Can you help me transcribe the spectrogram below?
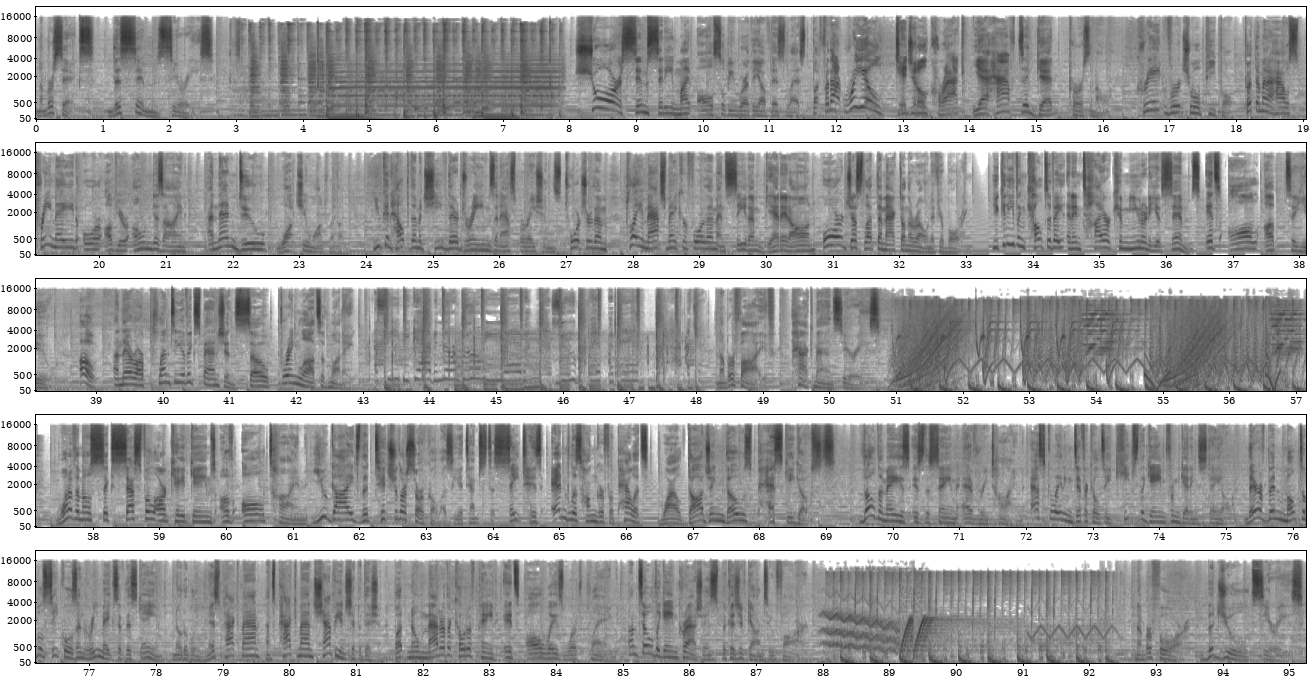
Number 6. The Sims series. Sure, SimCity might also be worthy of this list, but for that real digital crack, you have to get personal. Create virtual people, put them in a house pre made or of your own design, and then do what you want with them. You can help them achieve their dreams and aspirations, torture them, play matchmaker for them, and see them get it on, or just let them act on their own if you're boring. You could even cultivate an entire community of Sims. It's all up to you. Oh, and there are plenty of expansions, so bring lots of money. Number 5. Pac-Man series. One of the most successful arcade games of all time, you guides the titular circle as he attempts to sate his endless hunger for pellets while dodging those pesky ghosts. Though the maze is the same every time, escalating difficulty keeps the game from getting stale. There have been multiple sequels and remakes of this game, notably Miss Pac-Man and Pac-Man Championship Edition, but no matter the coat of paint, it's always worth playing, until the game crashes because you've gone too far. Number 4. Bejeweled series.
